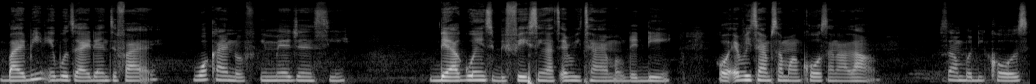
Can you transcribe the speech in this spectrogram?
by being able to identify what kind of emergency they are going to be facing at every time of the day or every time someone calls an alarm somebody calls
